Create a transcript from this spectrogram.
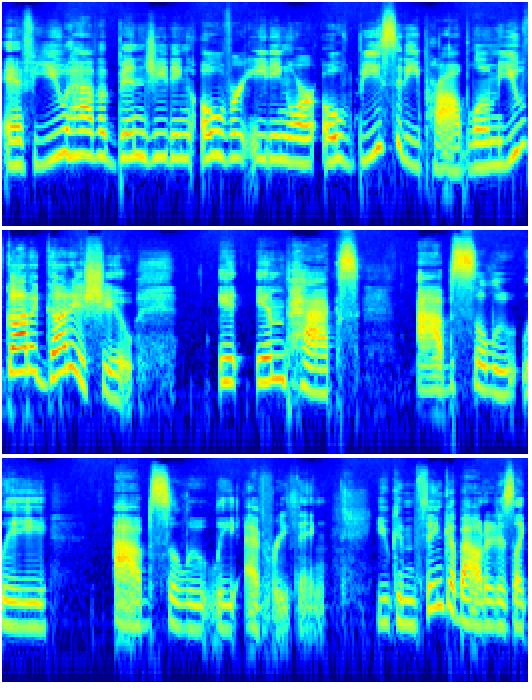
If you have a binge eating, overeating, or obesity problem, you've got a gut issue. It impacts absolutely absolutely everything. You can think about it as like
